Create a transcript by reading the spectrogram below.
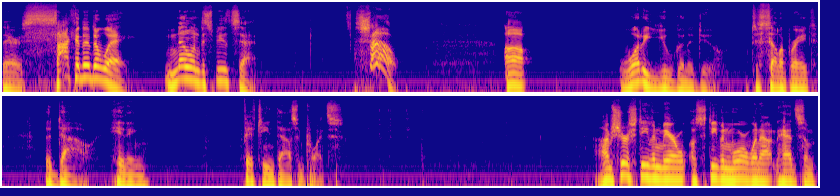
They're socking it away. No one disputes that. So, uh, what are you going to do to celebrate the Dow hitting 15,000 points? I'm sure Stephen uh, Stephen Moore went out and had some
